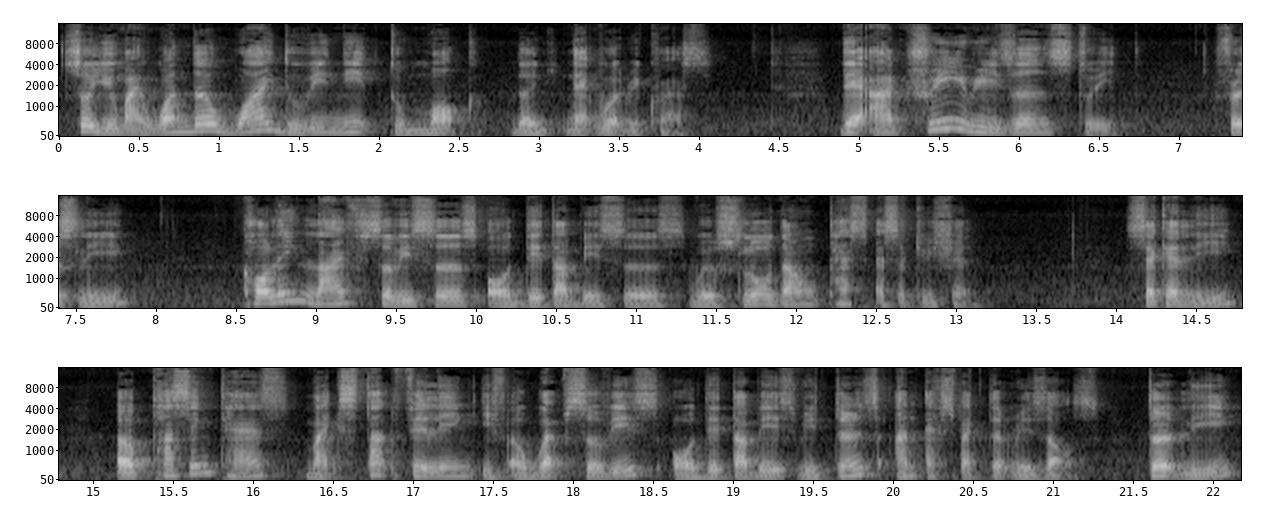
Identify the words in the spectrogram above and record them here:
So you might wonder why do we need to mock the network request? There are three reasons to it. Firstly, calling live services or databases will slow down test execution. Secondly, a passing test might start failing if a web service or database returns unexpected results. Thirdly,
